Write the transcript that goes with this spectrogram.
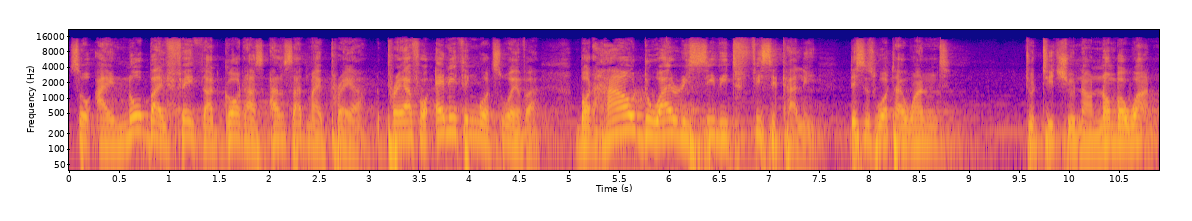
So I know by faith that God has answered my prayer, the prayer for anything whatsoever. But how do I receive it physically? This is what I want to teach you now. Number one,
